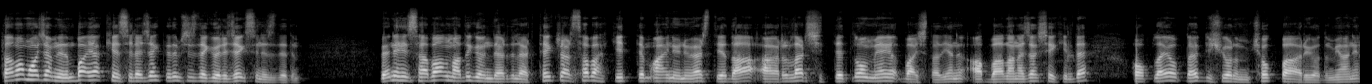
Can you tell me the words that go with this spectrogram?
Tamam hocam dedim bu ayak kesilecek dedim siz de göreceksiniz dedim. Beni hesaba almadı gönderdiler. Tekrar sabah gittim aynı üniversiteye daha ağrılar şiddetli olmaya başladı. Yani bağlanacak şekilde hoplaya hoplaya düşüyordum. Çok bağırıyordum yani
